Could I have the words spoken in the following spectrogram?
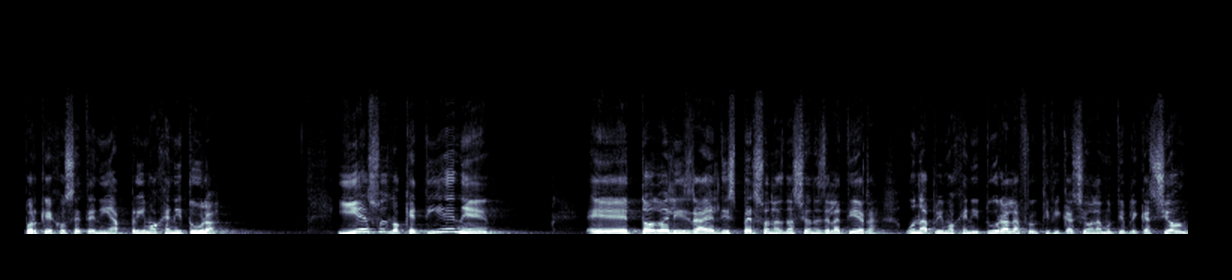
porque José tenía primogenitura. Y eso es lo que tiene eh, todo el Israel disperso en las naciones de la tierra, una primogenitura, la fructificación, la multiplicación.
